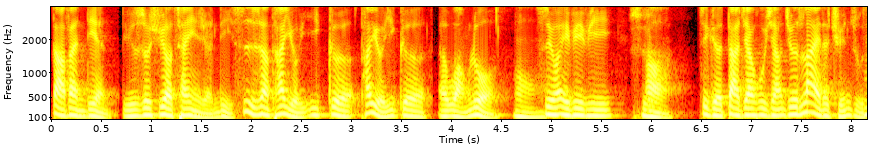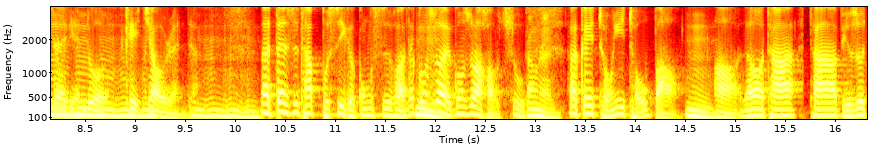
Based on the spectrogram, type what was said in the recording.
大饭店，比如说需要餐饮人力，事实上它有一个，它有一个呃网络，是用 APP 啊。这个大家互相就是赖的群主在联络，可以叫人的。那但是它不是一个公司化，那公司化有公司化好处，当然它可以统一投保，嗯啊，然后它它比如说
